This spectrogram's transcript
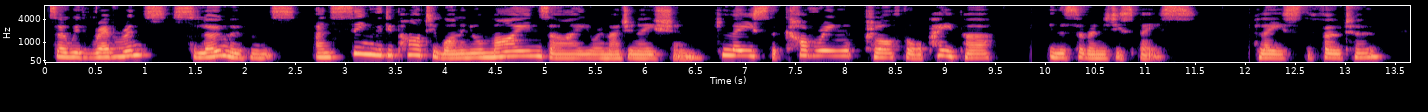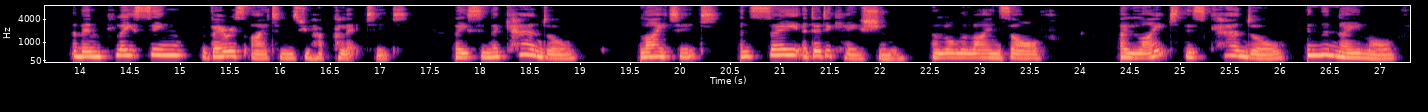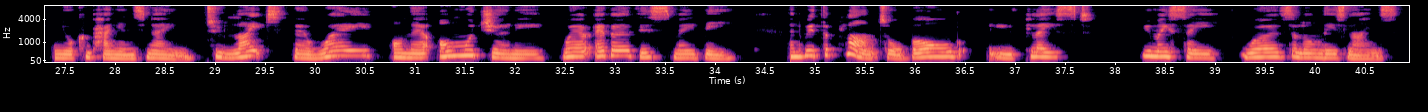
So with reverence, slow movements, and seeing the departed one in your mind's eye, your imagination, place the covering cloth or paper in the serenity space. Place the photo and then placing the various items you have collected. Placing the candle, light it and say a dedication along the lines of, I light this candle in the name of and your companion's name to light their way on their onward journey wherever this may be. And with the plant or bulb that you've placed, you may say words along these lines.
